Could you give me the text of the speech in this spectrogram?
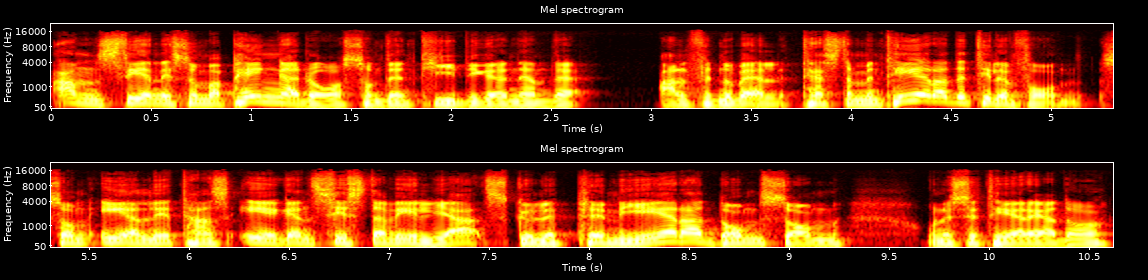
ansenlig summa pengar då som den tidigare nämnde Alfred Nobel testamenterade till en fond som enligt hans egen sista vilja skulle premiera de som, och nu citerar jag då,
